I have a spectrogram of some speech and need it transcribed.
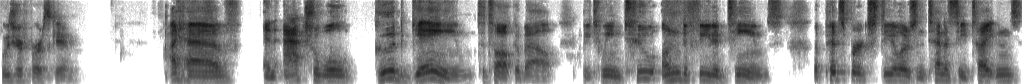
Who's your first game? I have an actual good game to talk about between two undefeated teams, the Pittsburgh Steelers and Tennessee Titans.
